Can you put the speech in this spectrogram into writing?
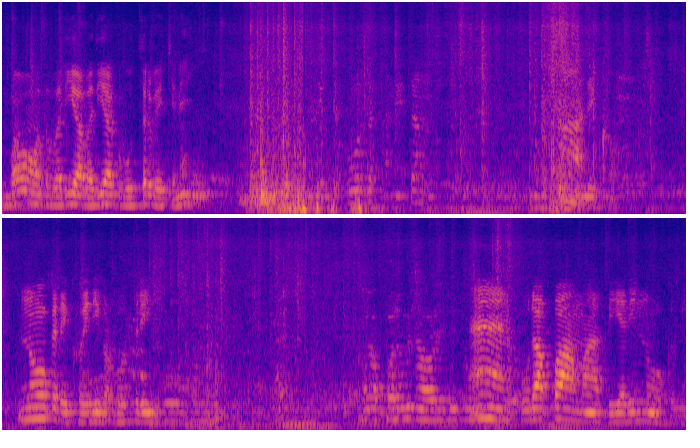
ਬਹੁਤ ਵਧੀਆ ਵਧੀਆ ਕਬੂਤਰ ਵਿੱਚ ਨੇ। ਹੋਰ ਦਿਖਾਣੇ ਤੁਹਾਨੂੰ। ਆਹ ਦੇਖੋ ਨੋਕ ਦੇਖੋ ਇਹਦੀ ਕਬੂਤਰੀ ਦੀ। ਐਨ ਪੂਰਾ ਭਾ ਮਾਰਦੀ ਆ ਇਹਦੀ ਨੋਕ ਵੀ।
